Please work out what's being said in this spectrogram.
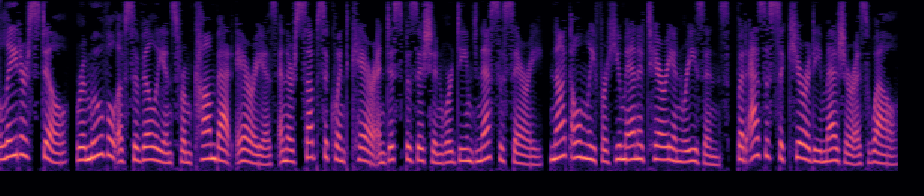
Later still, removal of civilians from combat areas and their subsequent care and disposition were deemed necessary, not only for humanitarian reasons, but as a security measure as well.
